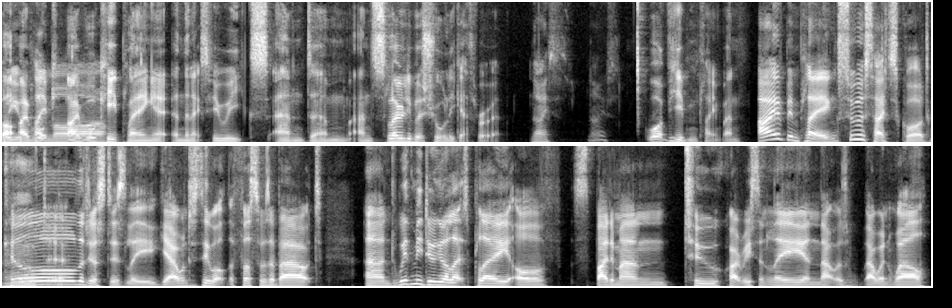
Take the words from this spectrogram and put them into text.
but you I will I will keep playing it in the next few weeks and um and slowly but surely get through it. nice, nice. What have you been playing, Ben? I've been playing Suicide Squad, Oh, Kill the Justice League. Yeah, I wanted to see what the fuss was about. And with me doing a let's play of Spider-Man 2 quite recently, and that was that went well.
